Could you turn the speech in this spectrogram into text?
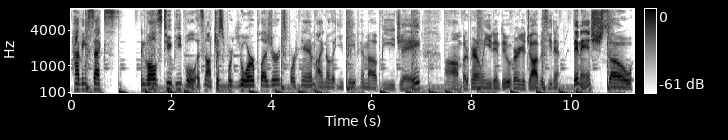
having sex involves two people. It's not just for your pleasure, it's for him. I know that you gave him a BJ, um, but apparently, you didn't do a very good job as he didn't finish. So,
